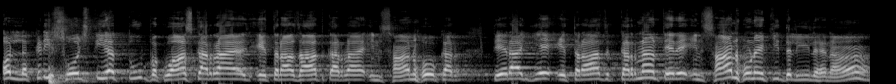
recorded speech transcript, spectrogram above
اور لکڑی سوچتی ہے، تو بکواس کر رہا ہے، اعتراضات کر رہا ہے، انسان ہو کر۔ تیرا یہ اعتراض کرنا تیرے انسان ہونے کی دلیل ہے نا۔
